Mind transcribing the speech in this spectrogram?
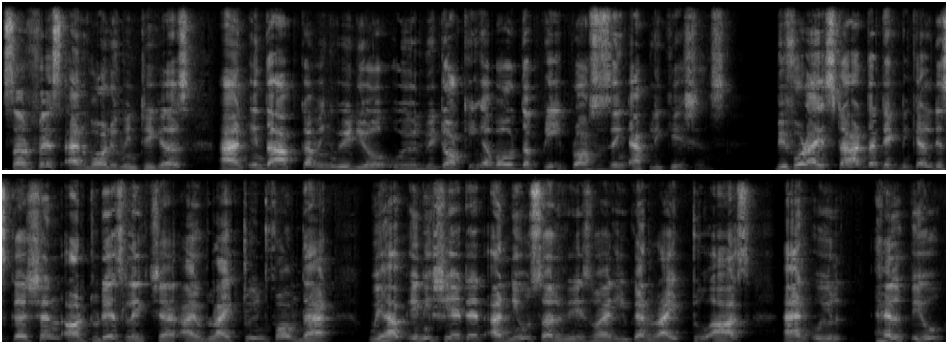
surface and volume integrals and in the upcoming video we will be talking about the pre-processing applications. Before I start the technical discussion on today's lecture, I would like to inform that we have initiated a new service where you can write to us and we will help you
